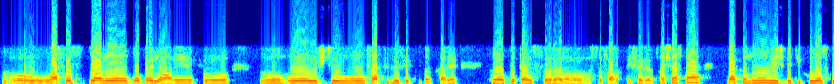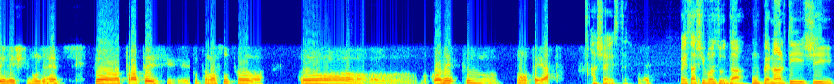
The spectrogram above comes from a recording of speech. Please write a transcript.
uh, a fost doar uh, o preluare, uh, uh, o, știu, o fracțiune de secundă în care uh, puteau să, să facă diferența. Și asta, dacă nu ești meticulos cu ele și nu le uh, tratezi 100% uh, corect, uh, nu te iartă. Așa este. Păi s-a și văzut, da. Un penalti și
